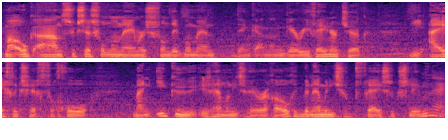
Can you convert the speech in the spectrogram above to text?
maar ook aan succesvolle ondernemers van dit moment. Denk aan een Gary Vaynerchuk. Die eigenlijk zegt van, goh, mijn IQ is helemaal niet zo heel erg hoog. Ik ben helemaal niet zo vreselijk slim. Nee.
